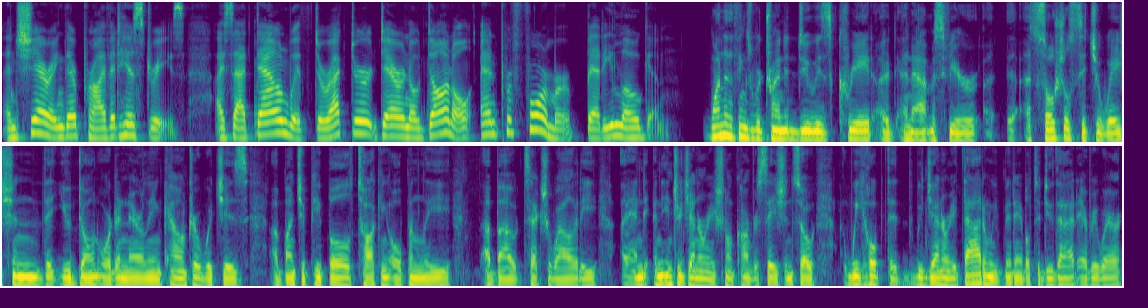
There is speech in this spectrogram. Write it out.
and sharing their private histories. I sat down with director Darren O'Donnell and performer Betty Logan one of the things we're trying to do is create a, an atmosphere, a, a, social situation that you don't ordinarily encounter, which is a bunch of people talking openly about sexuality and an intergenerational conversation. So we hope that we generate that, and we've been able to do that everywhere,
